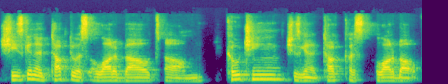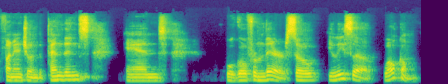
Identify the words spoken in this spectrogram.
she's going to talk to us a lot about um, coaching. She's going to talk us a lot about financial independence, and we'll go from there. So, Elisa, welcome.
